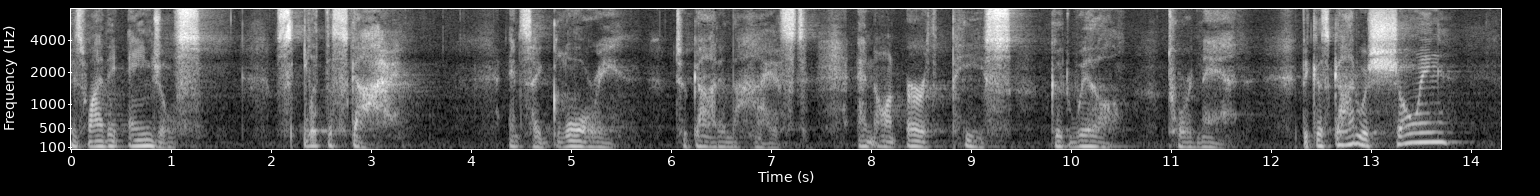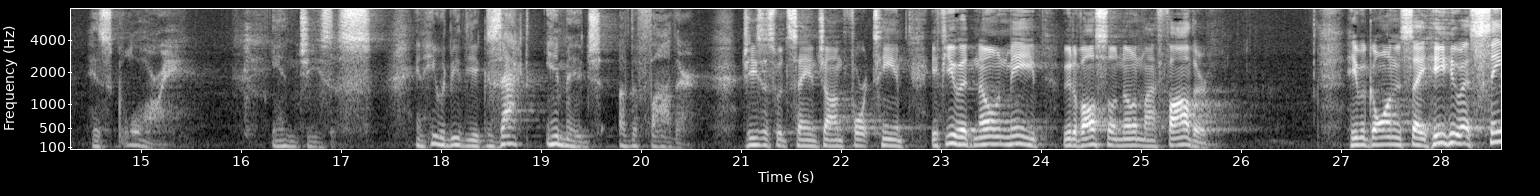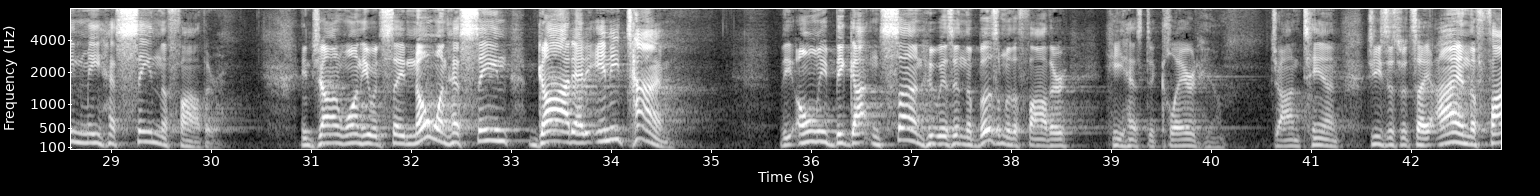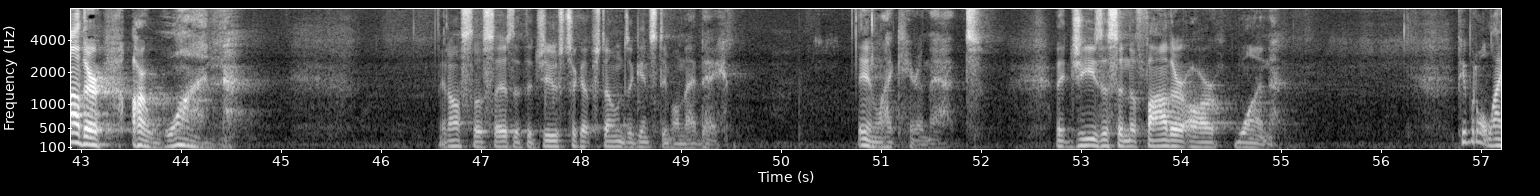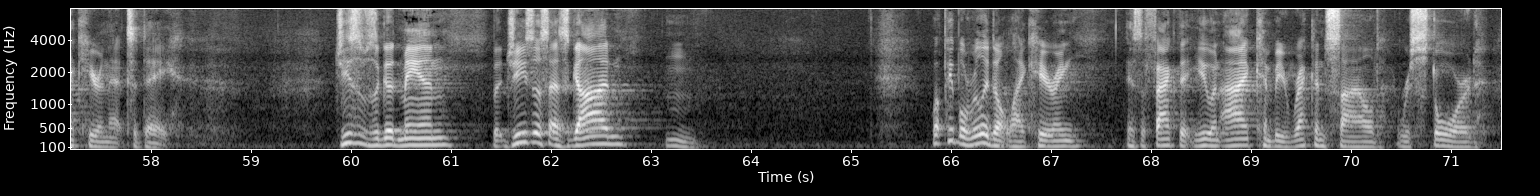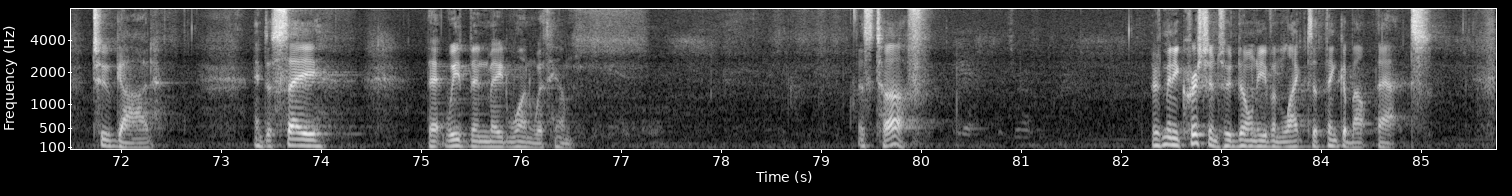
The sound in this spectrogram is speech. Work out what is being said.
is why the angels split the sky and say, Glory to God in the highest, and on earth peace, goodwill toward man. Because God was showing his glory in Jesus. And he would be the exact image of the Father. Jesus would say in John 14, If you had known me, you would have also known my Father. He would go on and say, He who has seen me has seen the Father. In John 1, he would say, No one has seen God at any time. The only begotten Son who is in the bosom of the Father, he has declared him. John 10, Jesus would say, I and the Father are one. It also says that the Jews took up stones against him on that day. They didn't like hearing that, that Jesus and the Father are one. People don't like hearing that today. Jesus was a good man, but Jesus as God, hmm. What people really don't like hearing is the fact that you and I can be reconciled, restored to God, and to say that we've been made one with Him. It's tough. There's many Christians who don't even like to think about that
